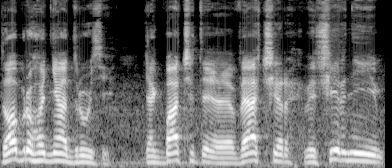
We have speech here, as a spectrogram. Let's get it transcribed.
Доброго дня, друзі! Як бачите, вечір, вечірній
